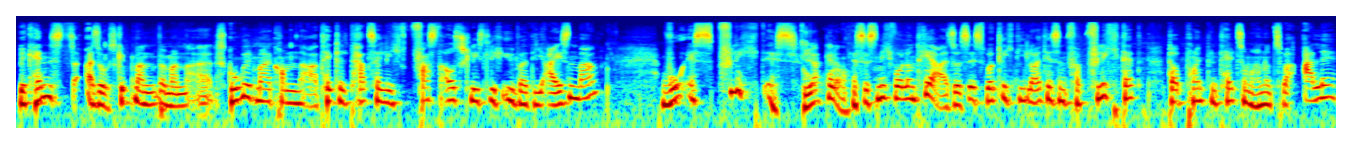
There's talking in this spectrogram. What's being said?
Wir kennen es, also es gibt man, wenn man äh, das googelt mal, kommen Artikel tatsächlich fast ausschließlich über die Eisenbahn, wo es Pflicht ist. Ja, genau. Es ist nicht volontär, also es ist wirklich, die Leute sind verpflichtet, dort Point and Tell zu machen und zwar alle,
